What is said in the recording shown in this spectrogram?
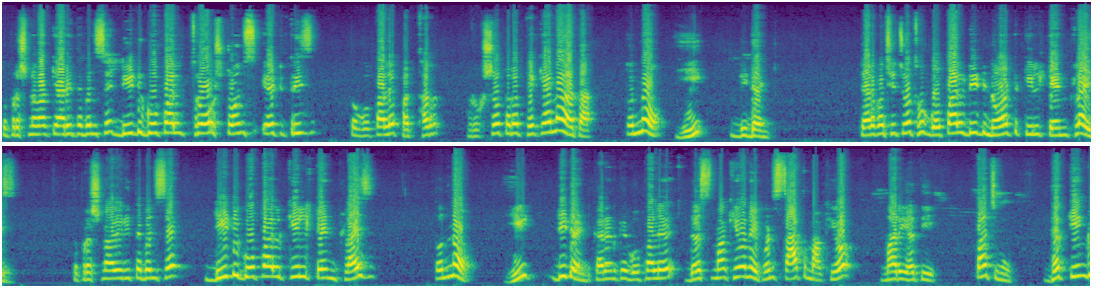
તો પ્રશ્ન વાક્ય આ રીતે બનશે did Gopal throw stones at trees તો ગોપાલે પથ્થર વૃક્ષો તરફ ફેંક્યા ન હતા તો નો હી ડીડન્ટ ત્યાર પછી ચોથું Gopal did not kill ten flies તો પ્રશ્ન આવી રીતે બનશે did Gopal kill ten flies તો નો હી ડીડન્ટ કારણ કે ગોપાલે દસ માખીઓ નહીં, પણ સાત માખીઓ મારી હતી. પાંચમું the king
